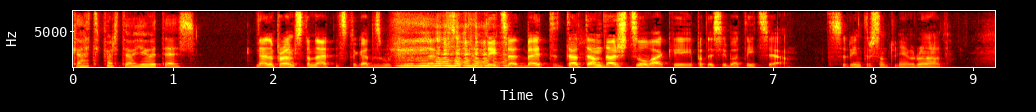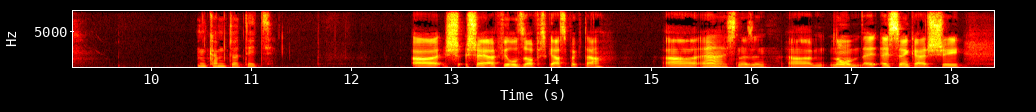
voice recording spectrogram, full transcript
Kā tu par to jūties? Nē, nu, protams, tam netic. Tas būtu ļoti ticēt, bet tā, tam daži cilvēki patiesībā tic. Jā. Tas ir interesanti viņiem runāt. Un kam tu tici? Uh, šajā filozofiskā aspektā? Uh, jā, es nezinu. Uh, nu, es vienkārši. Uh,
